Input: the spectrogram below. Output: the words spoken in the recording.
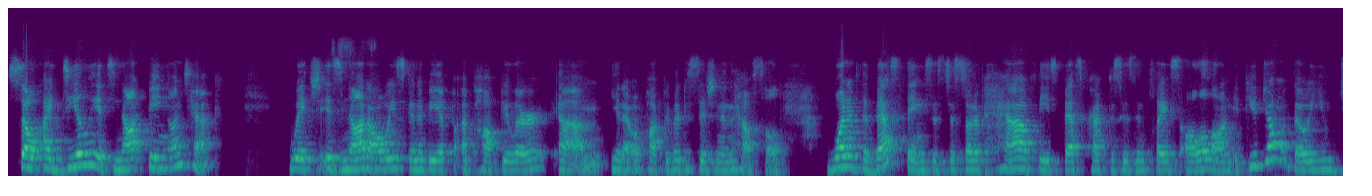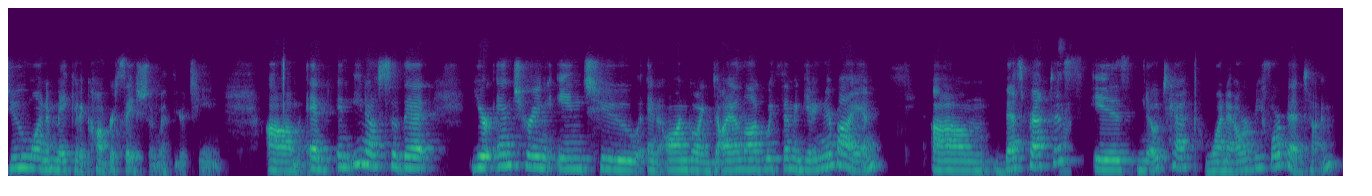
So ideally, it's not being on tech, which is not always going to be a, a popular, um, you know, a popular decision in the household. One of the best things is to sort of have these best practices in place all along. If you don't, though, you do want to make it a conversation with your team, um, and and you know, so that you're entering into an ongoing dialogue with them and getting their buy-in. Um, best practice is no tech one hour before bedtime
